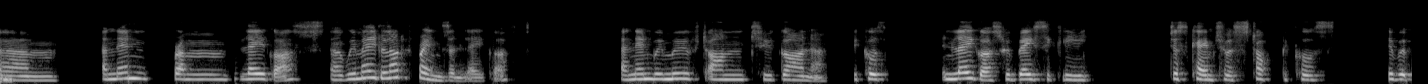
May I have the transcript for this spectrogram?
Um, and then from Lagos, uh, we made a lot of friends in Lagos. And then we moved on to Ghana because in Lagos, we basically just came to a stop because there were,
